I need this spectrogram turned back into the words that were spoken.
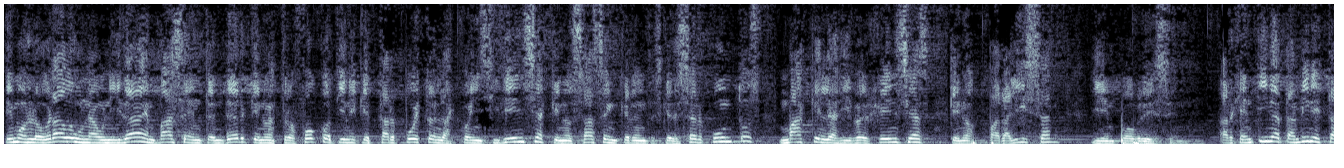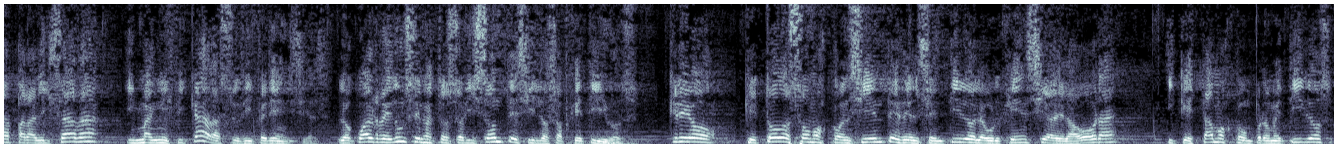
Hemos logrado una unidad en base a entender que nuestro foco tiene que estar puesto en las coincidencias que nos hacen crecer juntos más que en las divergencias que nos paralizan y empobrecen. Argentina también está paralizada y magnificada sus diferencias, lo cual reduce nuestros horizontes y los objetivos. Creo que todos somos conscientes del sentido de la urgencia de la hora y que estamos comprometidos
